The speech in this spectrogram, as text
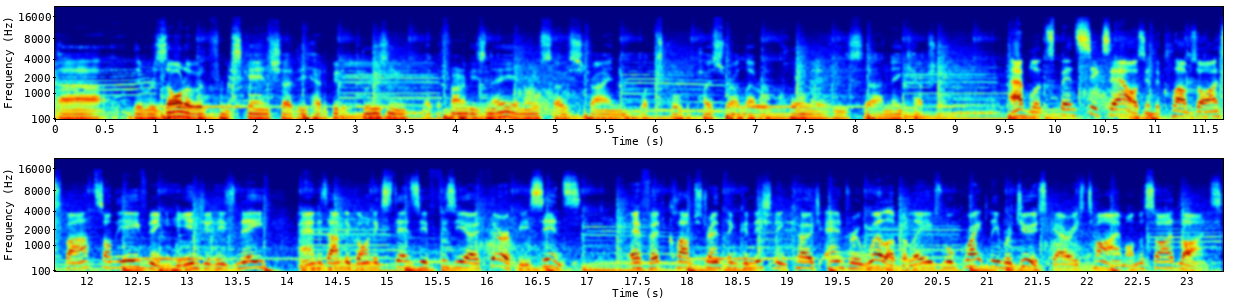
uh, the result of it from scans showed that he had a bit of bruising at the front of his knee and also strained what's called the posterolateral corner of his uh, knee capsule. Ablett spent six hours in the club's ice baths on the evening. He injured his knee and has undergone extensive physiotherapy since. Effort, club strength and conditioning coach Andrew Weller believes will greatly reduce Gary's time on the sidelines.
